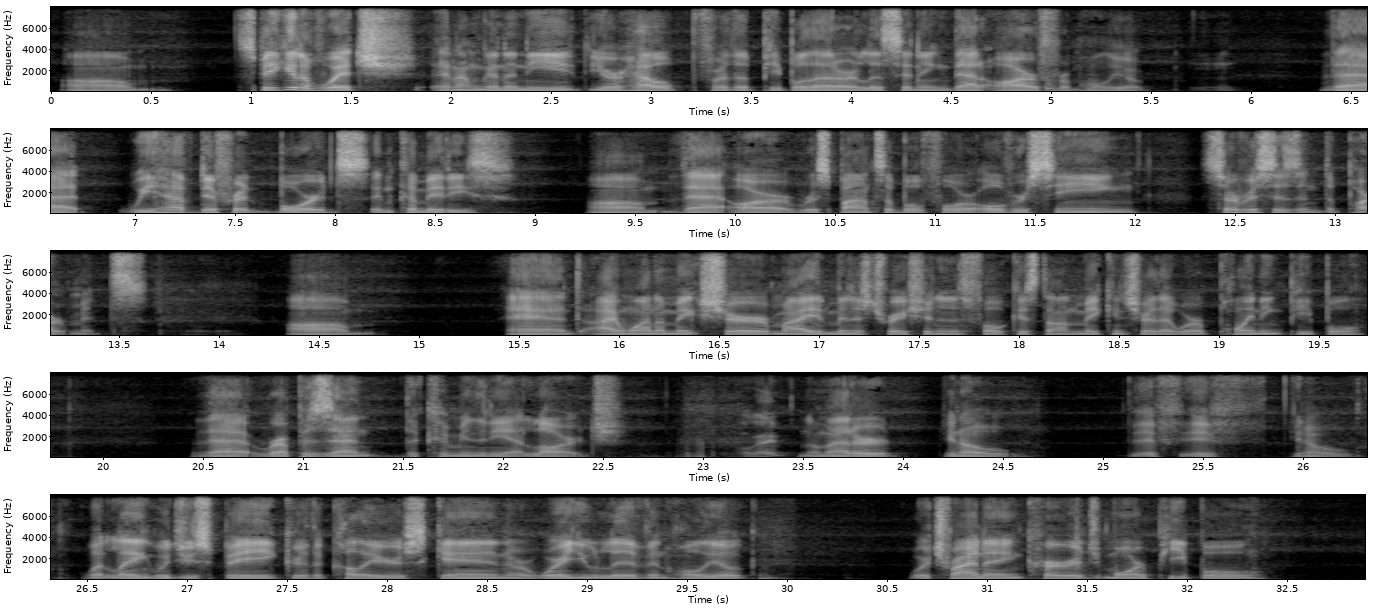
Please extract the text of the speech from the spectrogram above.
um, speaking of which, and I'm gonna need your help for the people that are listening that are from Holyoke. That we have different boards and committees um, that are responsible for overseeing services and departments. Um, and I want to make sure my administration is focused on making sure that we're appointing people that represent the community at large. Okay. No matter you know if if you know what language you speak or the color of your skin or where you live in Holyoke, we're trying to encourage more people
